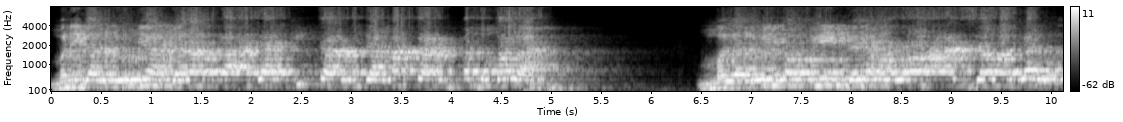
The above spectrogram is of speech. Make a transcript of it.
Meninggal dunia dalam keadaan kita mendapatkan perbekalan melalui taufik dari Allah Azza wa Jalla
